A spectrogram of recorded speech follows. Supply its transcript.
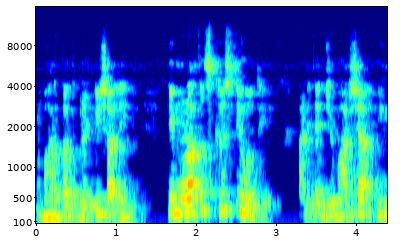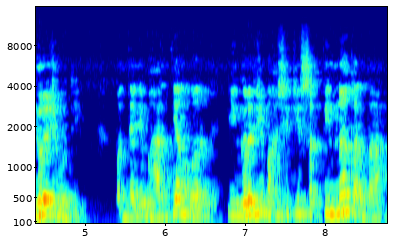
भारतात ब्रिटिश आले ते मुळातच ख्रिस्ती होते आणि त्यांची भाषा इंग्रजी होती. पण त्यांनी भारतीयांवर इंग्रजी भाषेची सक्ती न करता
